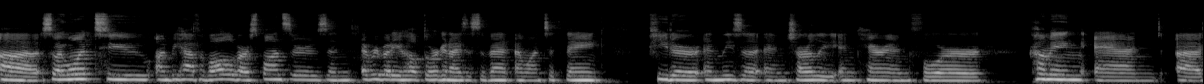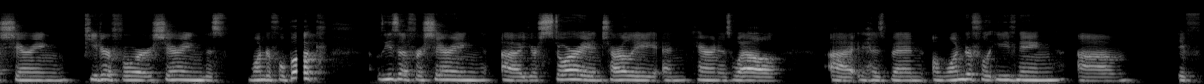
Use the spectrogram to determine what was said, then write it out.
Uh, so I want to, on behalf of all of our sponsors and everybody who helped organize this event, I want to thank Peter and Lisa and Charlie and Karen for coming and uh, sharing, Peter for sharing this wonderful book, Lisa for sharing uh, your story, and Charlie and Karen as well. Uh, it has been a wonderful evening. Um, if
